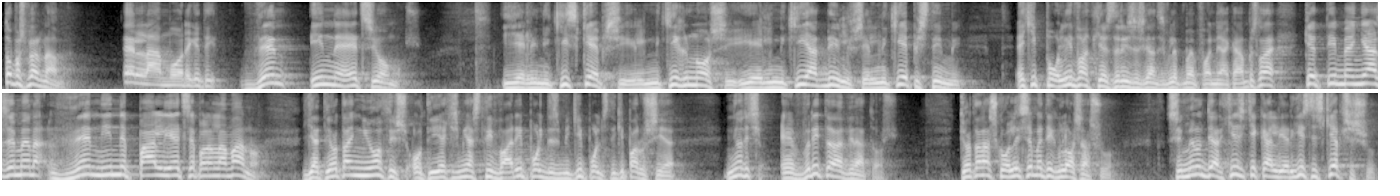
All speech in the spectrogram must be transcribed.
το πώς περνάμε. Έλα μωρέ γιατί δεν είναι έτσι όμως. Η ελληνική σκέψη, η ελληνική γνώση, η ελληνική αντίληψη, η ελληνική επιστήμη έχει πολύ βαθιές ρίζες για να τις βλέπουμε επιφανειακά. τώρα και τι με νοιάζει εμένα. Δεν είναι πάλι έτσι επαναλαμβάνω. Γιατί όταν νιώθεις ότι έχεις μια στιβαρή πολιτισμική πολιτιστική παρουσία, νιώθεις ευρύτερα δυνατός. Και όταν ασχολείσαι με τη γλώσσα σου, σημαίνει ότι αρχίζεις και καλλιεργείς τη σκέψη σου.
